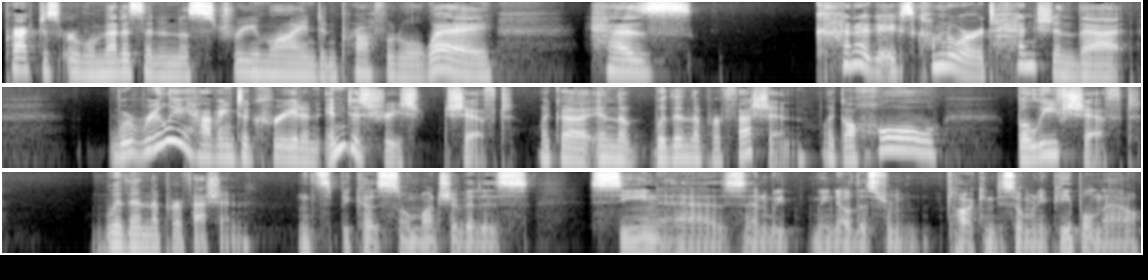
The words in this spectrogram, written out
practice herbal medicine in a streamlined and profitable way has kind of it's come to our attention that we're really having to create an industry sh- shift like a in the within the profession like a whole belief shift within the profession. It's because so much of it is seen as and we we know this from talking to so many people now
